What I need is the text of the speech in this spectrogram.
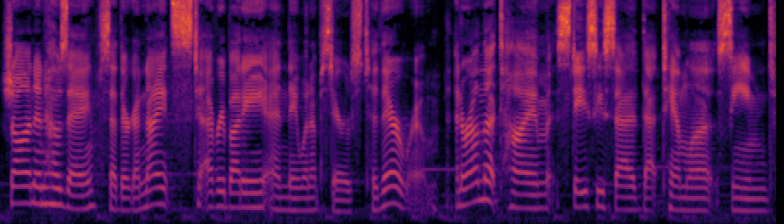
Jean and Jose said their goodnights to everybody and they went upstairs to their room. And around that time, Stacy said that Tamla seemed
